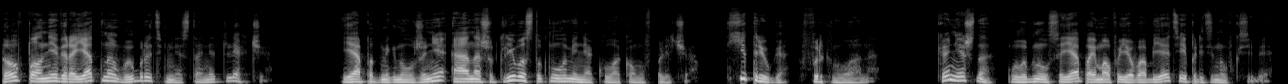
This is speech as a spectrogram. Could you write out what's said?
то вполне вероятно выбрать мне станет легче. Я подмигнул жене, а она шутливо стукнула меня кулаком в плечо. «Хитрюга!» — фыркнула она. «Конечно», — улыбнулся я, поймав ее в объятия и притянув к себе.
